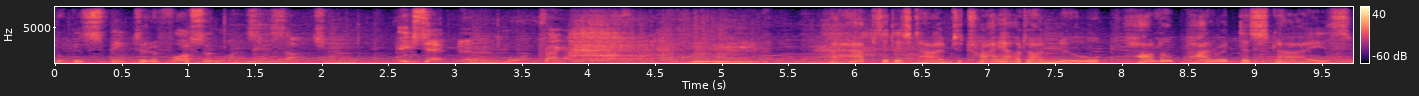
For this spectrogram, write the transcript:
who can speak to the fossil ones and such. Except uh, more attractive. Hmm. Perhaps it is time to try out our new holo pirate disguise.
